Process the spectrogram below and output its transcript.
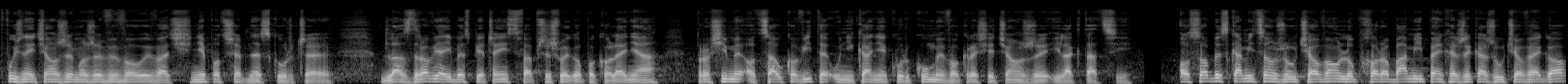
W późnej ciąży może wywoływać niepotrzebne skurcze. Dla zdrowia i bezpieczeństwa przyszłego pokolenia prosimy o całkowite unikanie kurkumy w okresie ciąży i laktacji. Osoby z kamicą żółciową lub chorobami pęcherzyka żółciowego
